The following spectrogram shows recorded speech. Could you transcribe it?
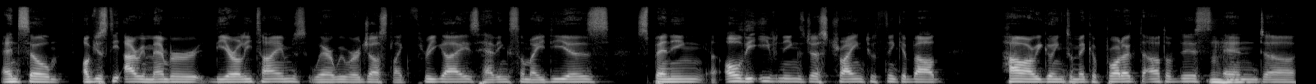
and so obviously i remember the early times where we were just like three guys having some ideas spending all the evenings just trying to think about how are we going to make a product out of this mm-hmm. and uh,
